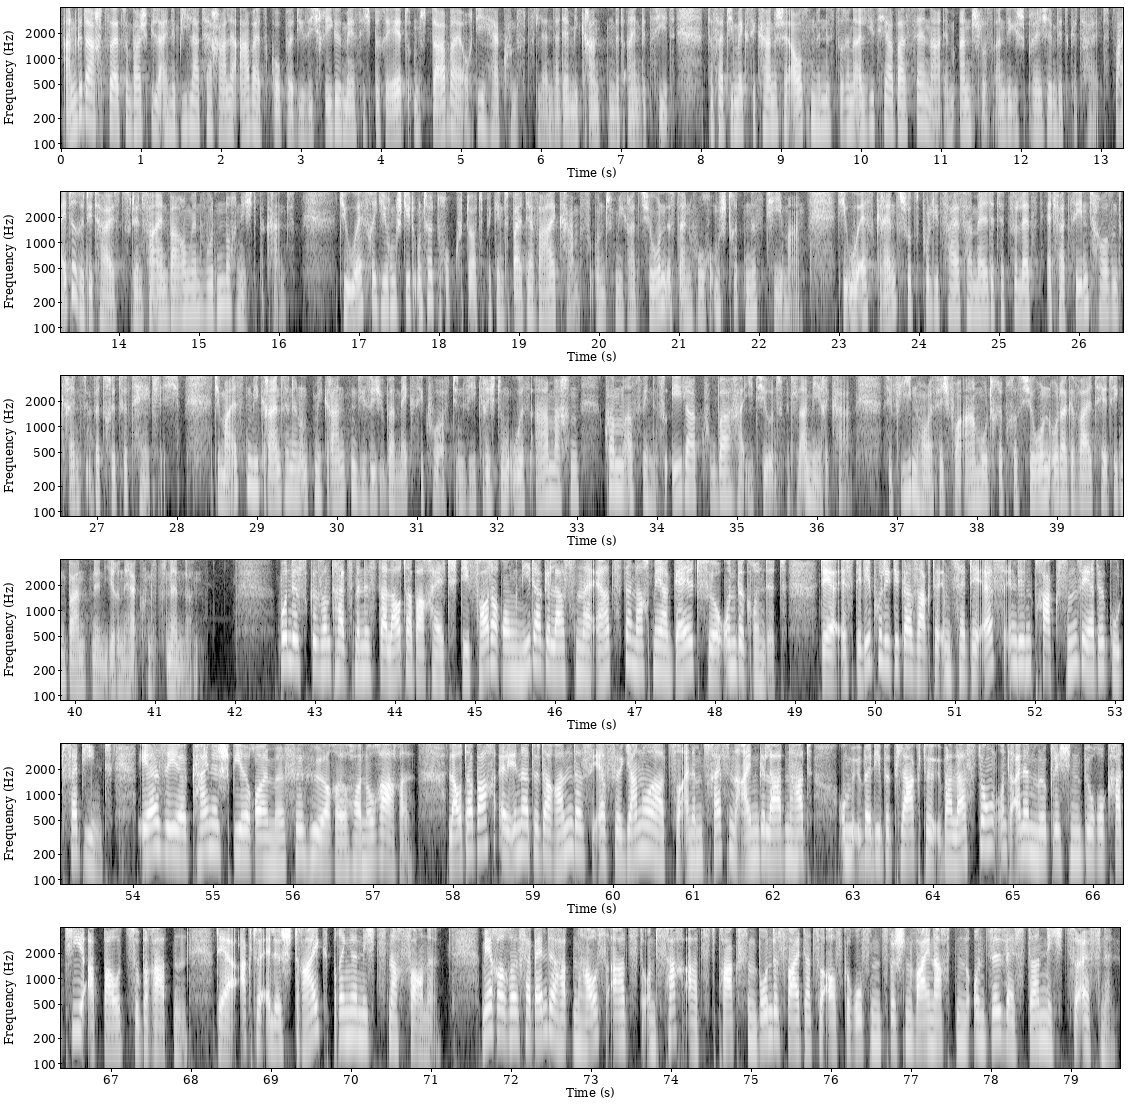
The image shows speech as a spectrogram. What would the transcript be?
Angedacht sei zum Beispiel eine bilaterale Arbeitsgruppe, die sich regelmäßig berät und dabei auch die Herkunftsländer der Migranten mit einbezieht. Das hat die mexikanische Außenministerin Alicia Balsena im Anschluss an die Gespräche mitgeteilt. Weitere Details zu den Vereinbarungen wurden noch nicht bekannt. Die US-Regierung steht unter Druck. Dort beginnt bald der Wahlkampf und Migration ist ein hoch umstrittenes Thema. Die US-Grenzschutzpolizei vermeldete zuletzt etwa 10.000 Grenzübertritte täglich. Die meisten Migrantinnen und Migranten, die sich über Mexiko auf den Weg Richtung USA machen, kommen aus Venezuela, Kuba, Haiti und Mittelamerika. Sie fliehen häufig vor Armut, Repression oder gewalttätigen Banden in ihren Herkunftsländern. Bundesgesundheitsminister Lauterbach hält die Forderung niedergelassener Ärzte nach mehr Geld für unbegründet. Der SPD-Politiker sagte im ZDF, in den Praxen werde gut verdient. Er sehe keine Spielräume für höhere Honorare. Lauterbach erinnerte daran, dass er für Januar zu einem Treffen eingeladen hat, um über die beklagte Überlastung und einen möglichen Bürokratieabbau zu beraten. Der aktuelle Streik bringe nichts nach vorne. Mehrere Verbände Verbände hatten Hausarzt- und Facharztpraxen bundesweit dazu aufgerufen, zwischen Weihnachten und Silvester nicht zu öffnen.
